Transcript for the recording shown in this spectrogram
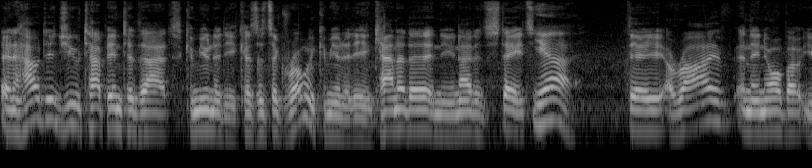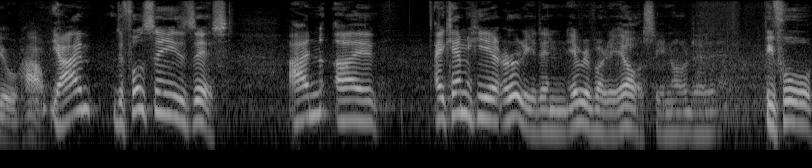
And how did you tap into that community? Because it's a growing community in Canada and the United States. Yeah they arrive and they know about you? How? Yeah, I'm, the first thing is this. I, I, I came here earlier than everybody else, you know, the, before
